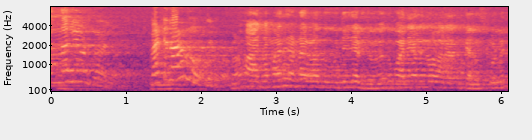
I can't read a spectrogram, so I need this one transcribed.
എടുക്കണമല്ലോ മറ്റന്നാൾ അടിച്ചു. നിങ്ങൾക്ക് പനിയാണ് നിങ്ങൾ പറയാൻ സ്കൂളിൽ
